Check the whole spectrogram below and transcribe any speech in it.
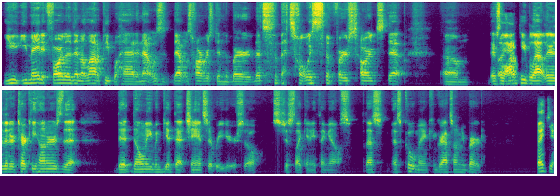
you, you made it farther than a lot of people had. And that was, that was harvesting the bird. That's, that's always the first hard step. Um, there's a lot of people out there that are turkey hunters that, that don't even get that chance every year. So it's just like anything else. That's, that's cool, man. Congrats on your bird. Thank you.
